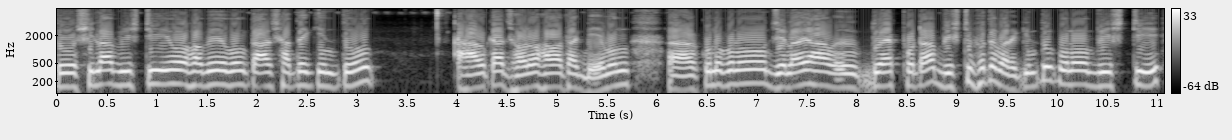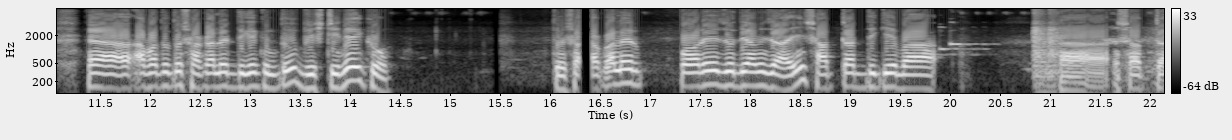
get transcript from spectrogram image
তো শিলাবৃষ্টিও হবে এবং তার সাথে কিন্তু হালকা ঝড়ো হাওয়া থাকবে এবং কোনো কোনো জেলায় দু এক ফোঁটা বৃষ্টি হতে পারে কিন্তু কোনো বৃষ্টি আপাতত সকালের দিকে কিন্তু বৃষ্টি নেই খুব। তো সকালের পরে যদি আমি যাই, সাতটার দিকে বা সাতটা,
